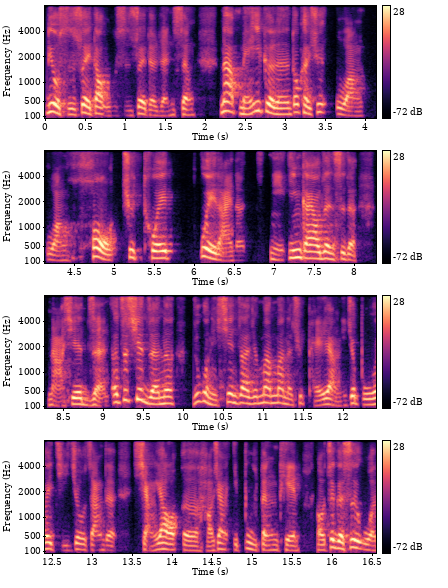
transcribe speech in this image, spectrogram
六十岁到五十岁的人生，那每一个人都可以去往往后去推未来呢？你应该要认识的哪些人？而这些人呢？如果你现在就慢慢的去培养，你就不会急就章的想要呃，好像一步登天哦。这个是我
